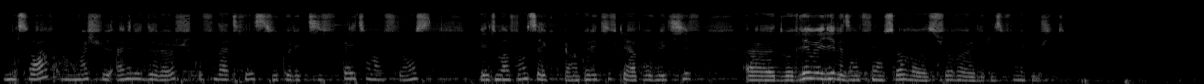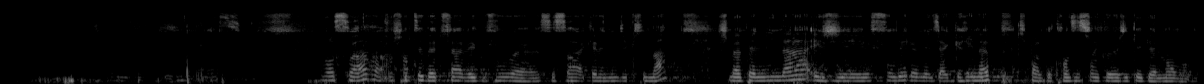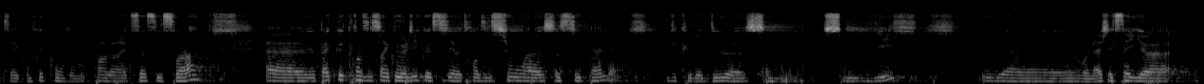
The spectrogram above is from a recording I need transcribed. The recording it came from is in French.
Bonsoir, moi je suis Amélie Deloche, cofondatrice du collectif Paye ton influence. Paye ton influence c'est un collectif qui a pour objectif de réveiller les influenceurs sur les questions écologiques. Bonsoir, enchantée d'être là avec vous euh, ce soir à l'Académie du Climat. Je m'appelle Nina et j'ai fondé le média Green Up qui parle de transition écologique également. Vous avez compris qu'on vous parlerait de ça ce soir. Euh, mais pas que de transition écologique, aussi euh, transition euh, sociétale, vu que les deux sont, liés. Et voilà, j'essaye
